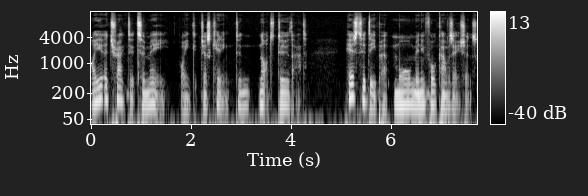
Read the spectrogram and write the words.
Are you attracted to me? Wink, just kidding. Do not do that. Here's to deeper, more meaningful conversations.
